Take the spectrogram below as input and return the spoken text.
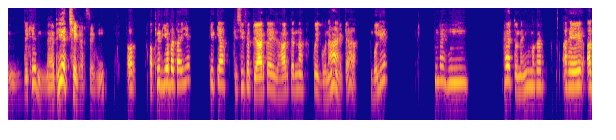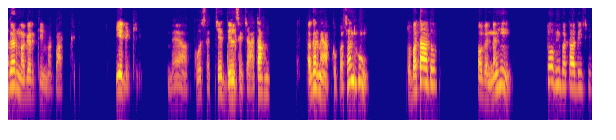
देखिए, मैं भी अच्छे घर से हूँ। और अब फिर ये बताइए कि क्या किसी से प्यार का इजहार करना कोई गुनाह है क्या? बोलिए। नहीं, है तो नहीं मगर, अरे, अगर मगर की मत बात करिए। ये देखिए, मैं आपको सच्चे दिल से चाहता हूँ। अगर मैं आपको पसंद हूँ तो बता दो। अगर नहीं तो भी बता दीजिए।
